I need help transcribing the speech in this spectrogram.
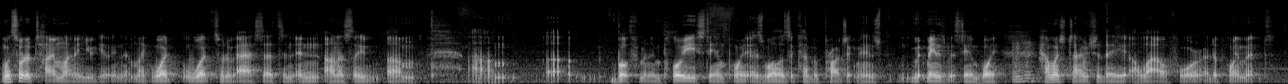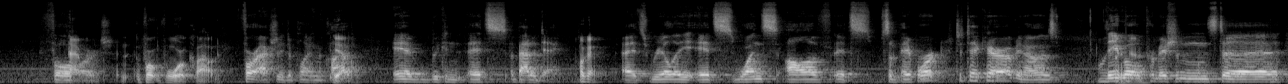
what sort of timeline are you giving them? Like what, what sort of assets and, and honestly, um, um, uh, both from an employee standpoint as well as a kind of a project manage, management standpoint, how much time should they allow for a deployment? for Average for, for cloud. for actually deploying the cloud it, we can it's about a day Okay. it's really it's once all of it's some paperwork to take care of you know there's legal permissions to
